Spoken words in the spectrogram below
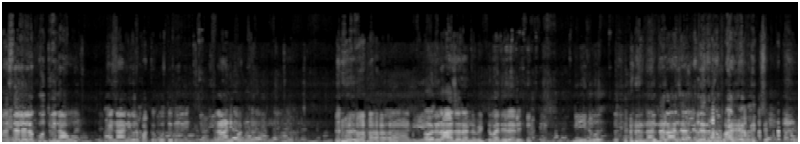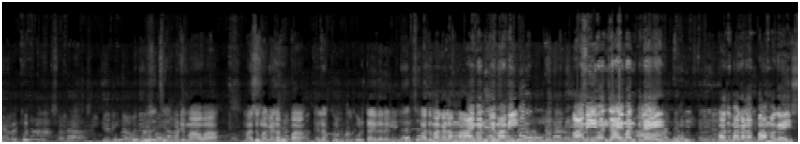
ಬಸ್ಸಲ್ಲೆಲ್ಲ ಕೂತ್ವಿ ನಾವು. ನಾನು ಇವ್ರ ಪಕ್ಕ ಕೂತಿದ್ದೇನೆ. ರಾಣಿ ಪಕ್ಕ. ಅವರು ರಾಜರನ್ನು ಬಿಟ್ಟು ಬಂದಿದ್ದಾರೆ. ನೀನು? ನನ್ನ ರಾಜ ನೋಡಿ ಮಾವ. ಮದುಮಗಳಪ್ಪ ಎಲ್ಲ ಕೂಡ್- ಕೂಡ್ತಾ ಇದಾರೆ ಅಲ್ಲಿ ಮದುಮಗಳಮ್ಮ ಆಯ್ ಮನ್ಪ್ಲೆ ಮಾಮಿ. ಮಾಮಿ ಒಂದ್ ಆಯ್ ಮನ್ಪ್ಲೆ ಮದುಮಗಳಪ್ಪ ಅಮ್ಮ ಗೈಸ್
